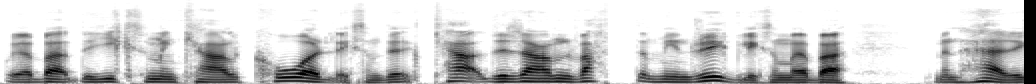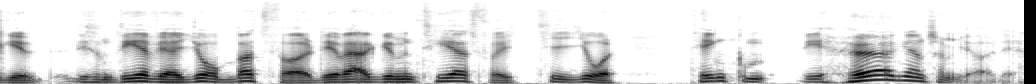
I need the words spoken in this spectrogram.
Och jag bara, det gick som en kall kår liksom. Det, kall, det rann vatten på min rygg liksom. Och jag bara, men herregud, liksom det vi har jobbat för, det vi har argumenterat för i tio år. Tänk om det är högern som gör det.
